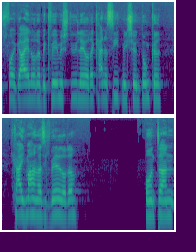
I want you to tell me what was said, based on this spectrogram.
voll geil, oder bequeme Stühle, oder keiner sieht mich, schön dunkel. Ich kann nicht machen, was ich will, oder? Und dann,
